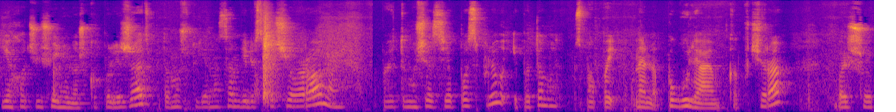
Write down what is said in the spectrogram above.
Я хочу еще немножко полежать, потому что я на самом деле вскочила рано. Поэтому сейчас я посплю, и потом с папой, наверное, погуляем, как вчера, большой,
